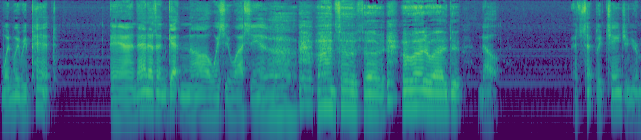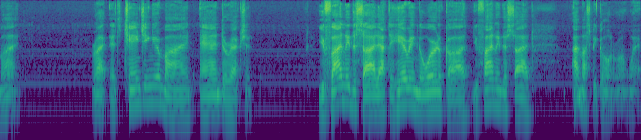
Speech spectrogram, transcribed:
when we repent and that isn't getting all wishy-washy and, oh, I'm so sorry, what do I do? No. It's simply changing your mind. Right, it's changing your mind and direction. You finally decide, after hearing the Word of God, you finally decide, I must be going the wrong way.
